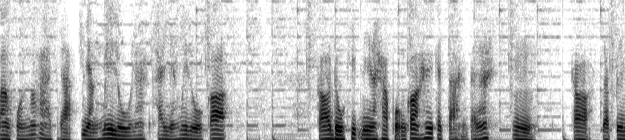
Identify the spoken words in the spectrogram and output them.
บางคนก็อาจจะยังไม่รู้นะ ใครยังไม่รู้ก็ ก็ดูคลิปนี้นะครับ ผมก็ให้กระจ่างไปนะ อืมก็จะเป็น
